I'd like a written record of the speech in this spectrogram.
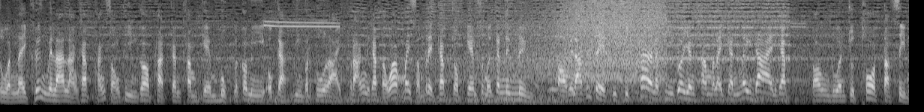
ส่วนในครึ่งเวลาหลังครับ ทั้ง 2 ทีมก็ผลัดกันทำเกมบุก แล้วก็มีโอกาสยิงประตูหลายครั้งนะครับ แต่ว่าไม่สำเร็จครับ จบเกมเสมอกัน 1-1 ต่อเวลาพิเศษอีก 15 นาทีก็ยังทำอะไรกันไม่ได้นะครับ ต้องดวลจุดโทษตัดสิน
